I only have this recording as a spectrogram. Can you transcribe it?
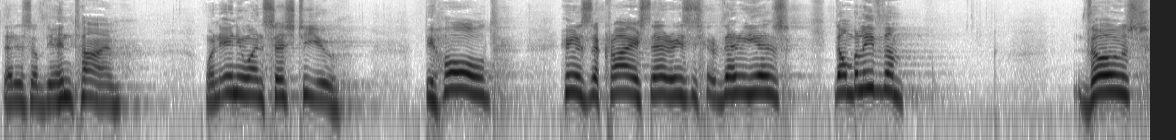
that is of the end time, when anyone says to you, Behold, here is the Christ, there, is, there he is, don't believe them. Those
